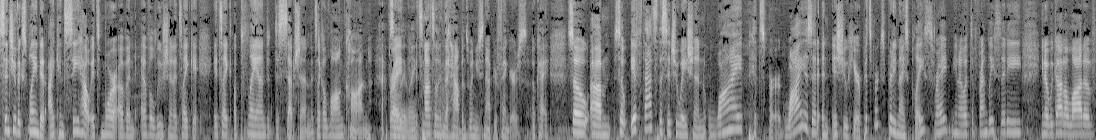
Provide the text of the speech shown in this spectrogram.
since you've explained it, I can see how it's more of an evolution. It's like a, it's like a planned deception. It's like a long con, right? It's not something that happens when you snap your fingers. Okay, so um, so if that's the situation, why Pittsburgh? Why is it an issue here? Pittsburgh's a pretty nice place, right? You know, it's a friendly city. You know, we got a lot of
